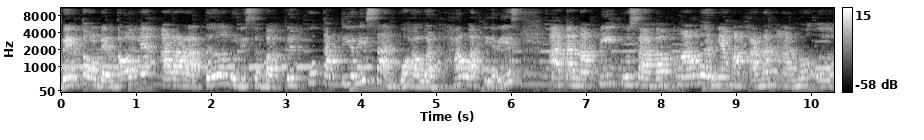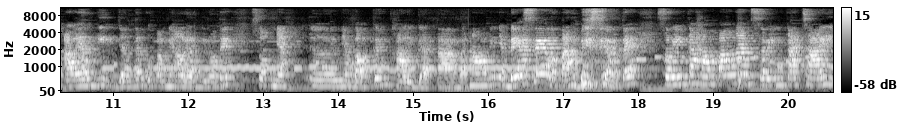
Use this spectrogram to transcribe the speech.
bentol-bentolnya ararate nu disebabkan ku katirisan ku hawa hawa tiris atanapi mamennya makanan anu e, alergi. Jantan upami alergi. Note soknya e, nyebabkan kaligata namanya beser tah beser teh. Sering kehampangan sering kacai.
